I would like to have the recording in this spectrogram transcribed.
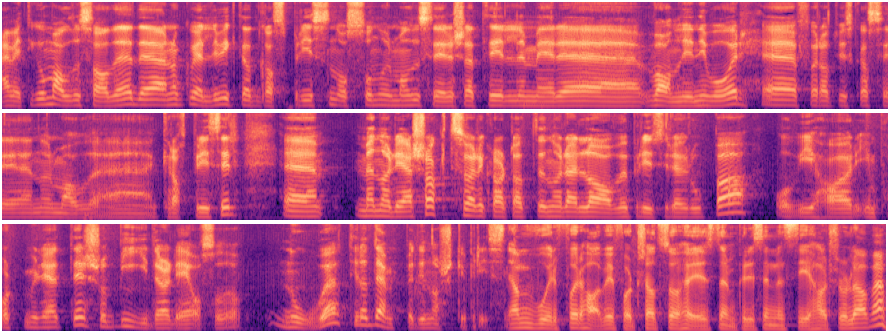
Jeg vet ikke om alle sa det. Det er nok veldig viktig at gassprisen også normaliserer seg til mer eh, vanlige nivåer eh, for at vi skal se normale kraftpriser. Men når det er sagt, så er det klart at når det er lave priser i Europa, og vi har importmuligheter, så bidrar det også noe til å dempe de norske prisene. Ja, men Hvorfor har vi fortsatt så høye strømpriser mens de har så lave?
